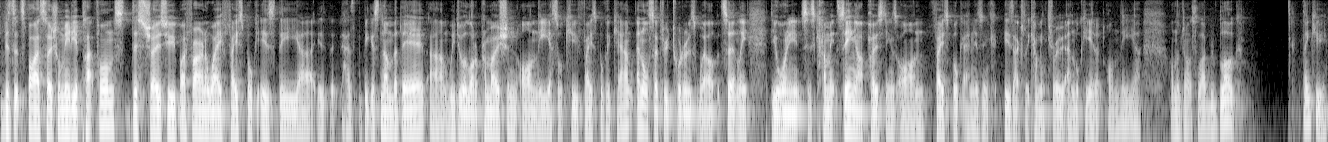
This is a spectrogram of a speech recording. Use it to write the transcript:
visits via social media platforms. This shows you by far and away Facebook is the uh, has the biggest number there. Uh, we do a lot of promotion on the SLQ Facebook account and also through Twitter as well. But certainly the audience is coming, seeing our postings on Facebook and is in, is actually coming through and looking at it on the uh, on the John Oxley Library blog. Thank you.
